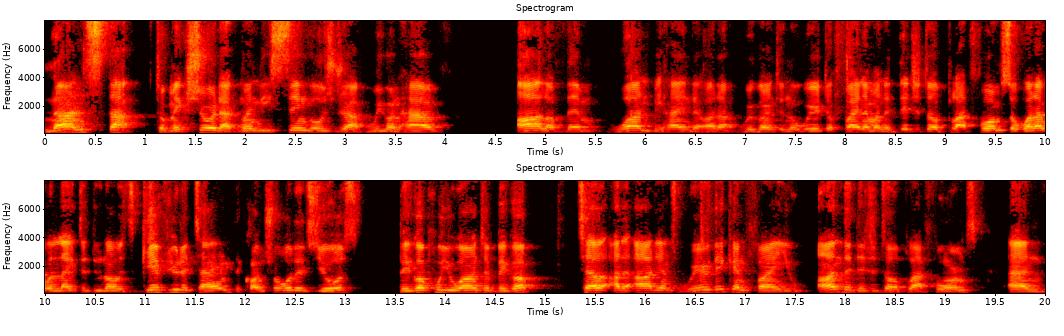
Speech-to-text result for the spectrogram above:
non-stop to make sure that when these singles drop, we're gonna have all of them one behind the other. We're going to know where to find them on the digital platform. So what I would like to do now is give you the time. The control is yours. Big up who you want to big up. Tell the audience where they can find you on the digital platforms and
